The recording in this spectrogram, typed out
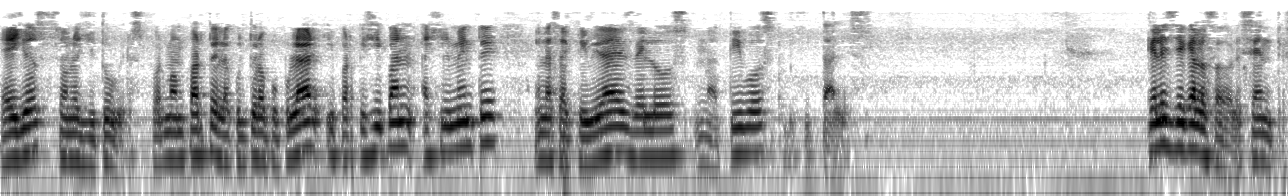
Ellos son los youtubers, forman parte de la cultura popular y participan ágilmente en las actividades de los nativos digitales. ¿Qué les llega a los adolescentes?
